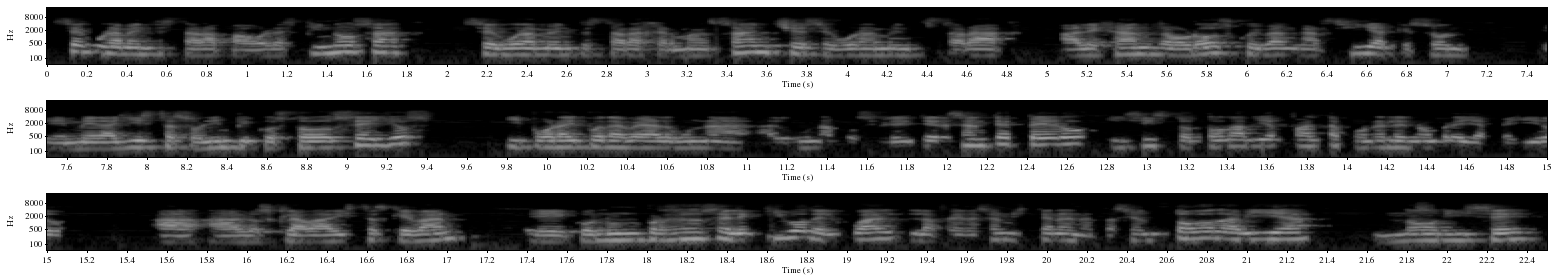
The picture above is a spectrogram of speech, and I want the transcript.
seguramente estará Paola Espinosa, seguramente estará Germán Sánchez, seguramente estará Alejandra Orozco, Iván García, que son eh, medallistas olímpicos todos ellos, y por ahí puede haber alguna, alguna posibilidad interesante, pero, insisto, todavía falta ponerle nombre y apellido a los clavadistas que van, eh, con un proceso selectivo del cual la Federación Mexicana de Natación todavía no dice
